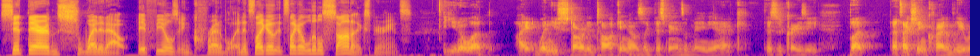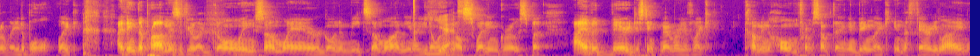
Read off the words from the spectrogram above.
sit there and sweat it out. It feels incredible, and it's like a it's like a little sauna experience. you know what? I when you started talking, I was like, this man's a maniac. This is crazy. But that's actually incredibly relatable. Like, I think the problem is if you're like going somewhere or going to meet someone, you know, you don't want to be all sweaty and gross. But I have a very distinct memory of like coming home from something and being like in the ferry line,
